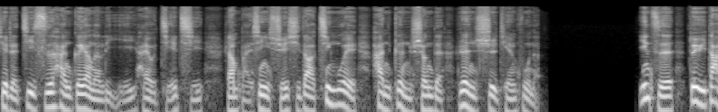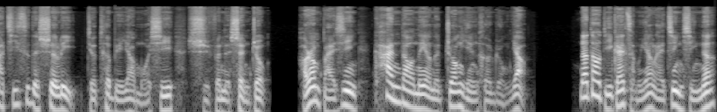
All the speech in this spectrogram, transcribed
借着祭司和各样的礼仪，还有节期，让百姓学习到敬畏和更深的认识天父呢。因此，对于大祭司的设立，就特别要摩西十分的慎重，好让百姓看到那样的庄严和荣耀。那到底该怎么样来进行呢？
